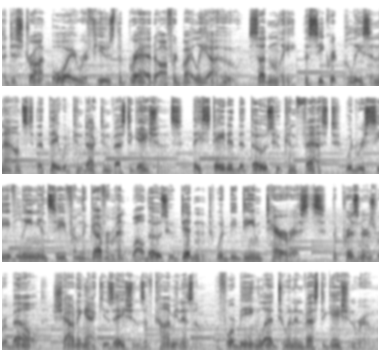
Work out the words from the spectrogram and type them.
A distraught boy refused the bread offered by Leahu. Suddenly, the secret police announced that they would conduct investigations. They stated that those who confessed would receive leniency from the government, while those who didn't would be deemed terrorists. The prisoners rebelled, shouting accusations of communism before being led to an investigation room.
